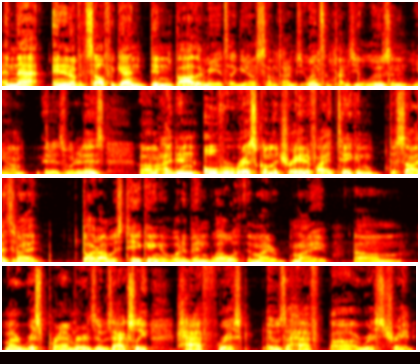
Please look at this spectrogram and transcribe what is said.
And that in and of itself, again, didn't bother me. It's like, you know, sometimes you win, sometimes you lose, and, you know, it is what it is. Um, I didn't over risk on the trade. If I had taken the size that I had thought I was taking, it would have been well within my, my, um, my risk parameters. It was actually half risk. It was a half, uh, risk trade.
